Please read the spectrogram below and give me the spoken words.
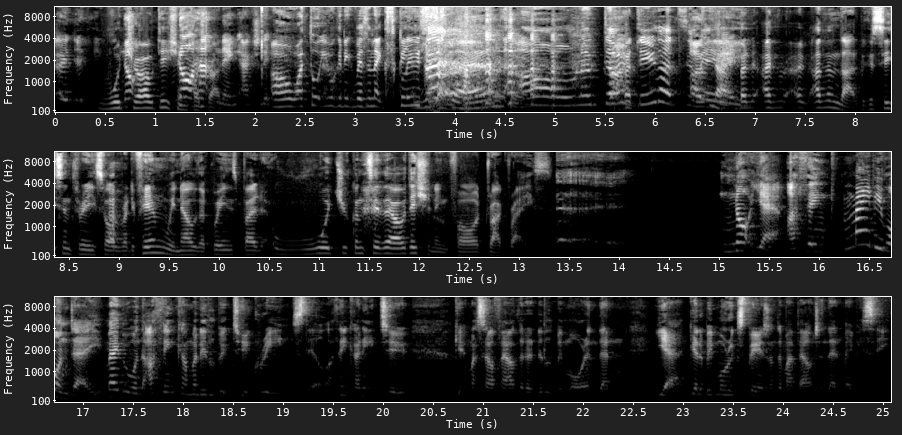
Uh, uh, Would not- you audition Not for Drag- happening, actually. Oh, I thought you were going to give us an exclusive. Then. oh no! Don't do that to Okay. me. No, but I, I, other than that, because season three is already filmed, we know the queens. But would you consider auditioning for Drag Race? Not yet. I think maybe one day. Maybe one day. I think I'm a little bit too green still. I think I need to get myself out there a little bit more and then, yeah, get a bit more experience under my belt and then maybe see.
